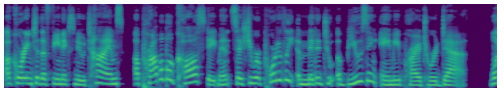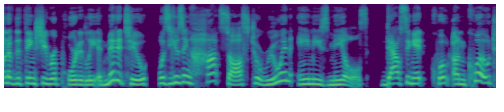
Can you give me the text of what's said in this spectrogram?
According to the Phoenix New Times, a probable cause statement says she reportedly admitted to abusing Ame prior to her death. One of the things she reportedly admitted to was using hot sauce to ruin Ame's meals, dousing it, quote unquote,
